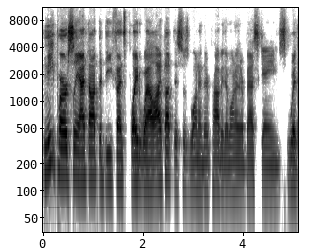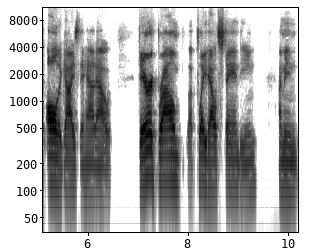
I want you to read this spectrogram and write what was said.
Me personally, I thought the defense played well. I thought this was one of their probably the one of their best games with all the guys they had out. Derrick Brown uh, played outstanding. I mean,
